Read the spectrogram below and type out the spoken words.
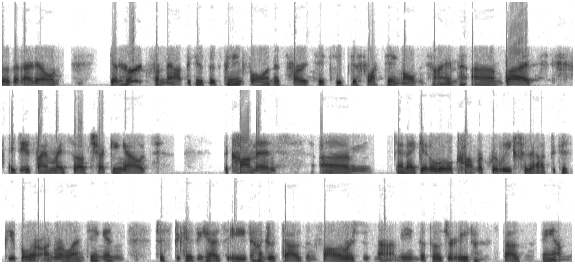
so that I don't get hurt from that because it's painful and it's hard to keep deflecting all the time. Um, but I do find myself checking out the comments, um, and I get a little comic relief for that because people are unrelenting. And just because he has 800,000 followers does not mean that those are 800,000 fans.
